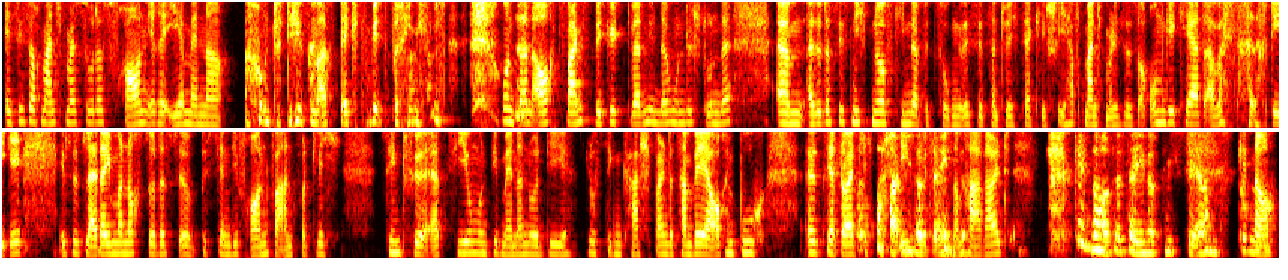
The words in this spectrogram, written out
es ist auch manchmal so, dass Frauen ihre Ehemänner unter diesem Aspekt mitbringen und dann auch zwangsbeglückt werden in der Hundestunde. Ähm, also das ist nicht nur auf Kinder bezogen, das ist jetzt natürlich sehr klischeehaft. Manchmal ist es auch umgekehrt, aber in aller Regel ist es leider immer noch so, dass ein bisschen die Frauen verantwortlich sind für Erziehung und die Männer nur die lustigen Kasperln. Das haben wir ja auch im Buch äh, sehr deutlich beschrieben mit unserem Harald. Genau, das erinnert mich sehr ans Buch. Genau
